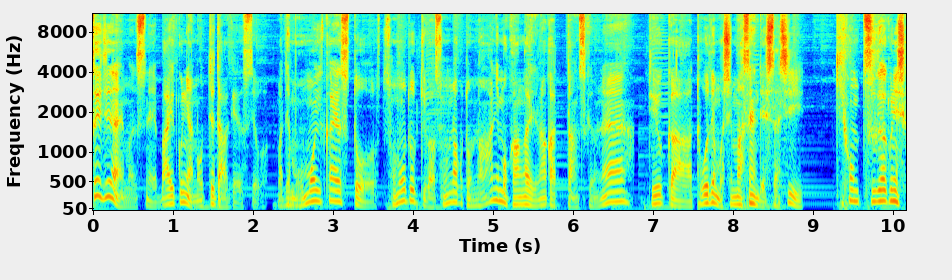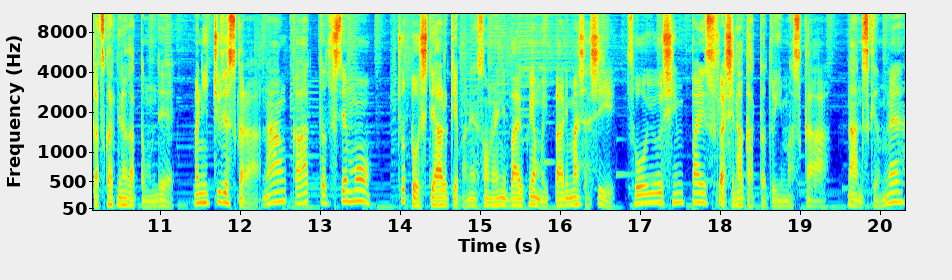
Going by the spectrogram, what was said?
生時代もですね、バイクには乗ってたわけですよ。まあ、でも思い返すと、その時はそんなこと何も考えてなかったんですけどね。っていうか、遠出もしませんでしたし、基本通学にしか使ってなかったもんで、まあ、日中ですから、何かあったとしても、ちょっと押して歩けばね、その辺にバイク屋もいっぱいありましたし、そういう心配すらしなかったと言いますか、なんですけどね。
